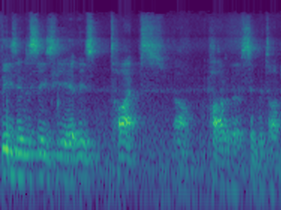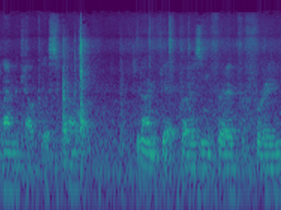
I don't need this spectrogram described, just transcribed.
these indices here, these types are part of the simply type lambda calculus. We don't, we don't get those inferred for free.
